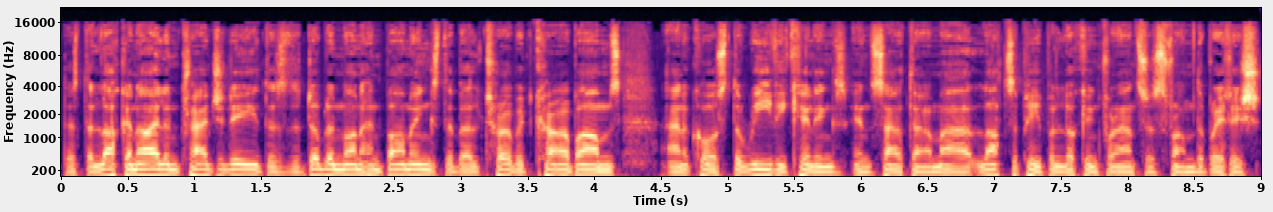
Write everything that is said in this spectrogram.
there's the Loughinisland tragedy, there's the Dublin Monaghan bombings, the Belturbet car bombs, and of course the Reavey killings in South Armagh. Lots of people looking for answers from the British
